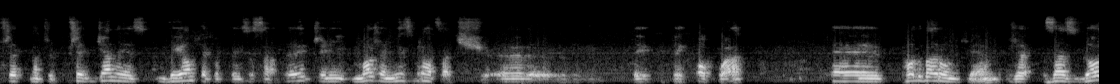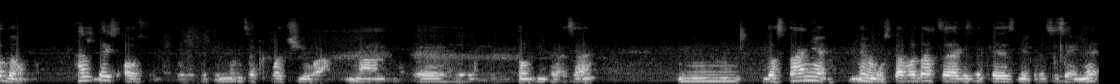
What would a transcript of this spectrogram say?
przed, znaczy przewidziany jest wyjątek od tej zasady, czyli może nie zwracać e, tych, tych opłat, e, pod warunkiem, że za zgodą każdej z osób, które te pieniądze wpłaciła na e, tą imprezę, mm, dostanie, nie wiem, ustawodawca jak zwykle jest nieprecyzyjny,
